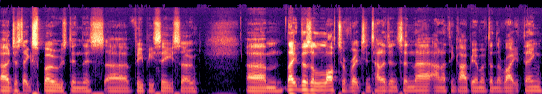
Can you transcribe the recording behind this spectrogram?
uh, just exposed in this uh, VPC. So, um, like, there's a lot of rich intelligence in there, and I think IBM have done the right thing.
